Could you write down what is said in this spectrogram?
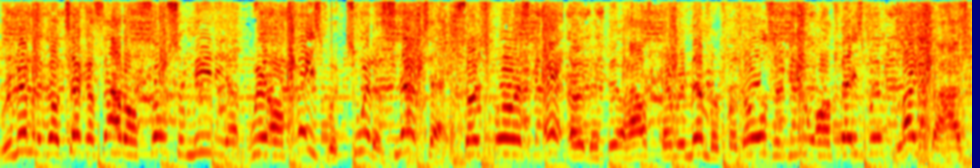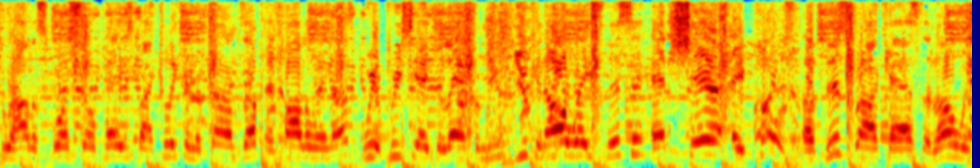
Remember to go check us out on social media. We're on Facebook, Twitter, Snapchat. Search for us at Urban Fieldhouse. And remember, for those of you on Facebook, like the High School Holla Sports Show page by clicking the thumbs up and following us. We appreciate the love from you. You can always listen and share a post of this broadcast along with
